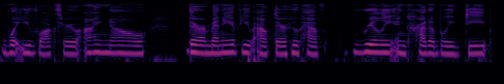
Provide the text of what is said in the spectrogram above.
what you've walked through. I know there are many of you out there who have really incredibly deep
